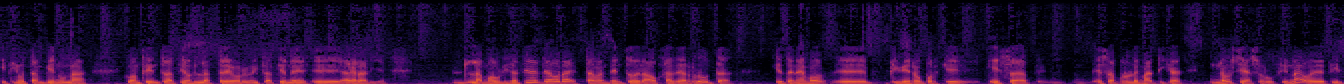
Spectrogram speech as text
hicimos también una concentración en las tres organizaciones eh, agrarias las movilizaciones de ahora estaban dentro de la hoja de ruta que tenemos, eh, primero porque esa, esa problemática no se ha solucionado, es decir,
